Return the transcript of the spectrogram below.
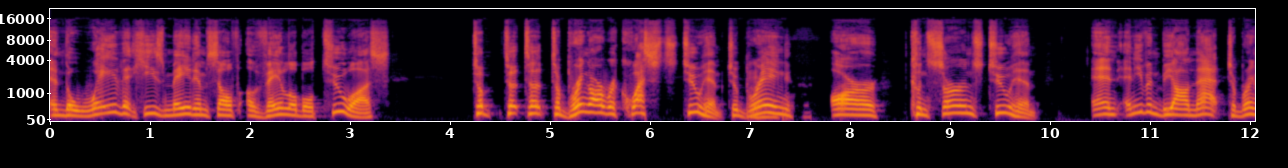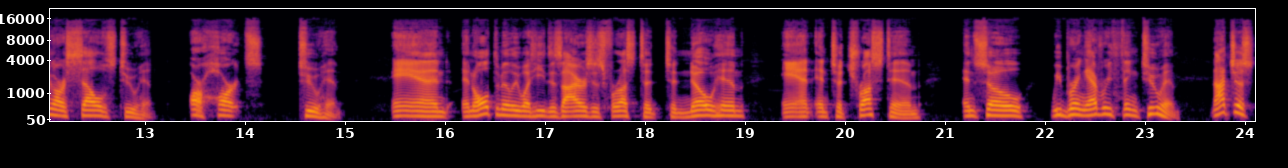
and the way that He's made Himself available to us to, to, to, to bring our requests to Him, to mm-hmm. bring our concerns to Him, and, and even beyond that, to bring ourselves to Him, our hearts to Him and and ultimately what he desires is for us to to know him and and to trust him and so we bring everything to him not just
